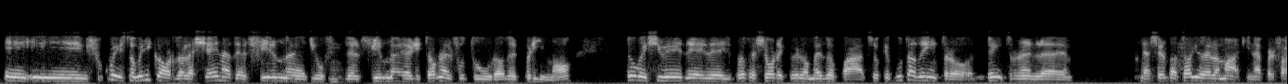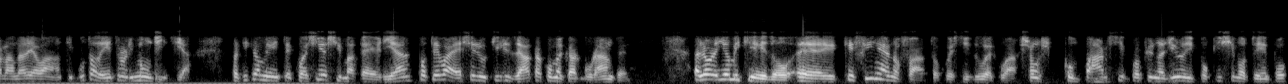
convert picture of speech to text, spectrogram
E, e, su questo mi ricordo la scena del film, del film Ritorno al futuro, del primo, dove si vede il, il professore, quello mezzo pazzo, che butta dentro, dentro nel, nel serbatoio della macchina per farla andare avanti, butta dentro l'immondizia. Praticamente qualsiasi materia poteva essere utilizzata come carburante. Allora io mi chiedo, eh, che fine hanno fatto questi due qua? Sono scomparsi proprio in un giro di pochissimo tempo,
